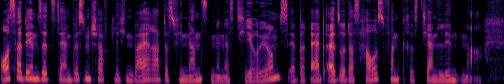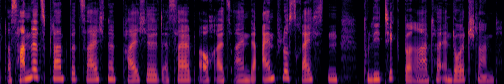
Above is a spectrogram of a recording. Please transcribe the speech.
Außerdem sitzt er im wissenschaftlichen Beirat des Finanzministeriums. Er berät also das Haus von Christian Lindner. Das Handelsblatt bezeichnet Peichel deshalb auch als einen der einflussreichsten Politikberater in Deutschland.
